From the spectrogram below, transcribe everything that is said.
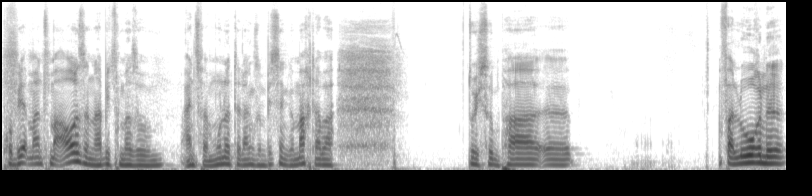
probiert man es mal aus und dann habe ich es mal so ein, zwei Monate lang so ein bisschen gemacht, aber durch so ein paar äh, verlorene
